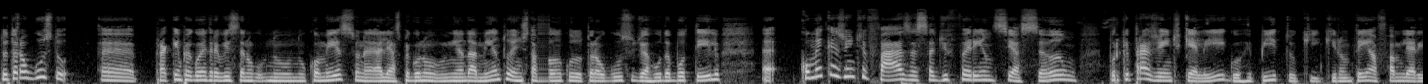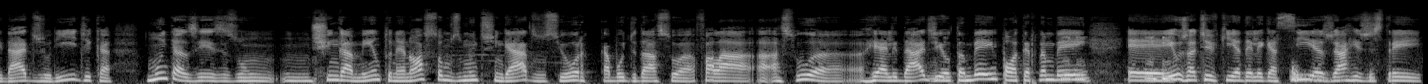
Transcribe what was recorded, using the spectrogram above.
Doutor Augusto, é, para quem pegou a entrevista no, no, no, começo, né, aliás, pegou no, em andamento, a gente está falando com o doutor Augusto de Arruda Botelho. É, como é que a gente faz essa diferenciação? Porque para a gente que é leigo, repito, que, que não tem a familiaridade jurídica, muitas vezes um, um, xingamento, né? Nós somos muito xingados, o senhor acabou de dar a sua, falar a, a sua realidade, uhum. eu também, Potter também. Uhum. É, uhum. Eu já tive que ir à delegacia, já registrei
